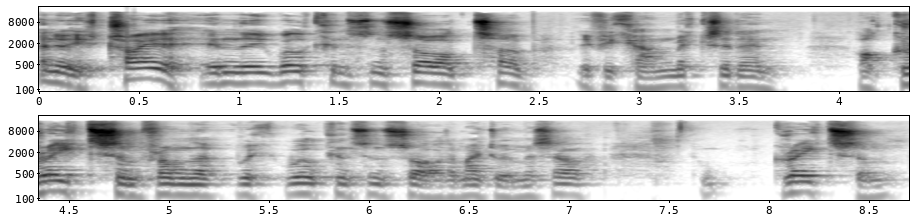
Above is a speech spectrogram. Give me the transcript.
Anyway, try it in the Wilkinson sword tub if you can, mix it in. Or grate some from the Wilkinson sword, I might do it myself. Grate some,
